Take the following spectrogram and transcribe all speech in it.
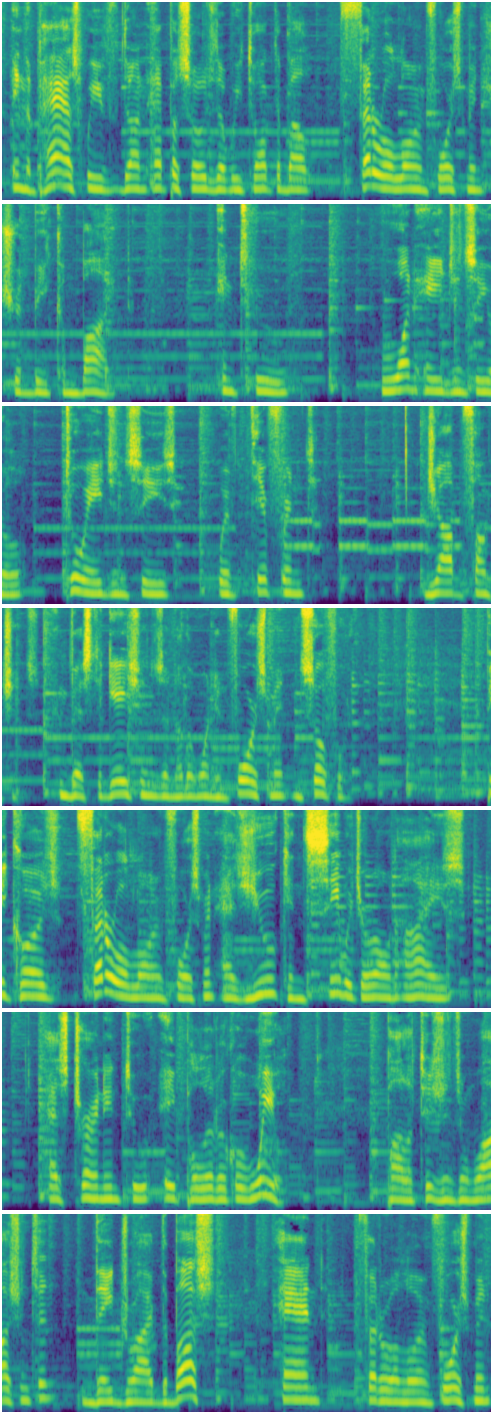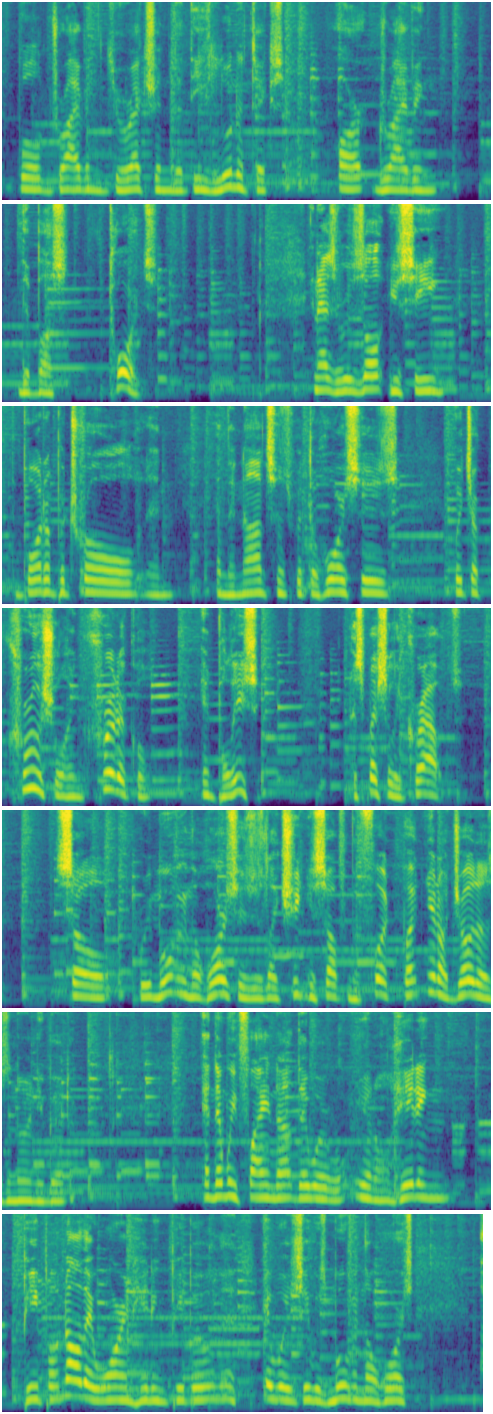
In the past, we've done episodes that we talked about federal law enforcement should be combined into one agency or two agencies with different job functions investigations, another one enforcement, and so forth. Because federal law enforcement, as you can see with your own eyes, has turned into a political wheel. Politicians in Washington, they drive the bus, and federal law enforcement will drive in the direction that these lunatics are driving the bus towards. And as a result, you see Border Patrol and, and the nonsense with the horses, which are crucial and critical in policing, especially crowds. So removing the horses is like shooting yourself in the foot, but you know, Joe doesn't know any better. And then we find out they were, you know, hitting people. No, they weren't hitting people. It was he was moving the horse.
